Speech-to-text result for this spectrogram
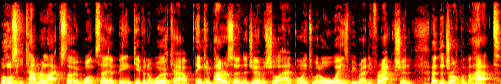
A Husky can relax though once they have been given a workout. In comparison, the German short-haired pointer will always be ready for action at the drop of a hat.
